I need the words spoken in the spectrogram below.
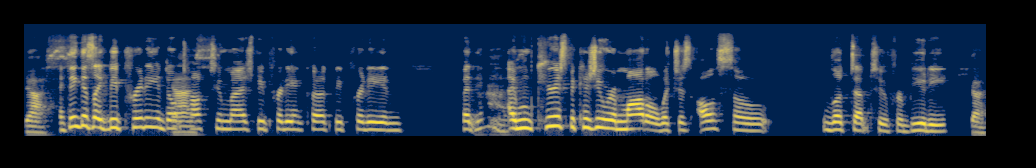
yes i think it's like be pretty and don't yes. talk too much be pretty and cook be pretty and but yeah. I'm curious because you were a model, which is also looked up to for beauty. Yeah.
